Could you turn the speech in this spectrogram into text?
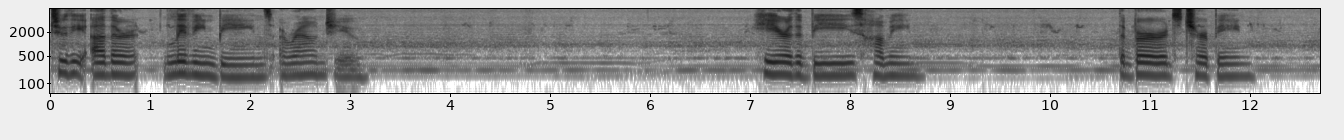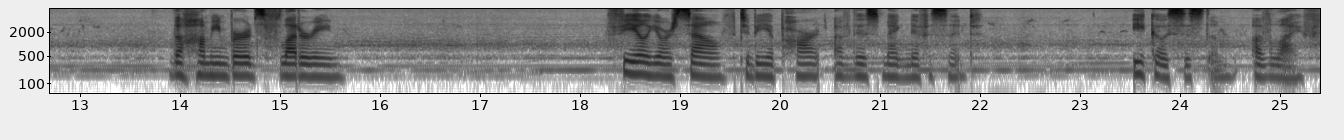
to the other living beings around you. Hear the bees humming, the birds chirping, the hummingbirds fluttering. Feel yourself to be a part of this magnificent ecosystem of life.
